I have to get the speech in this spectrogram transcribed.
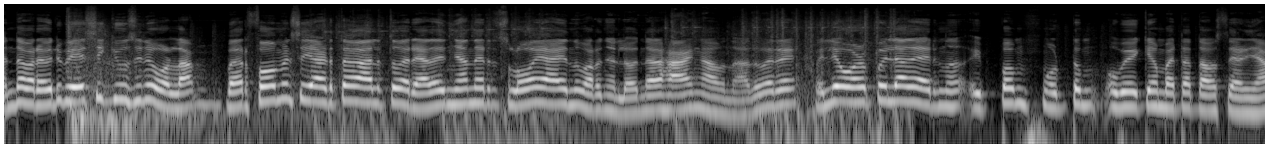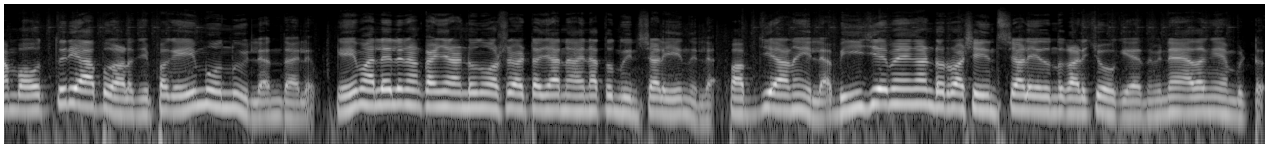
എന്താ പറയുക ഒരു ബേസിക് യൂസിന് കൊള്ളാം. പെർഫോമൻസ് ഈ അടുത്ത കാലത്ത് വരെ അതായത് ഞാൻ നേരത്തെ സ്ലോ ആയെന്ന് പറഞ്ഞല്ലോ എന്താ ഹാങ് ആവുന്നത്. അതുവരെ വലിയ കുഴപ്പമില്ലാതായിരുന്നു ഇപ്പം ഒട്ടും ഉപയോഗിക്കാൻ പറ്റാത്ത അവസ്ഥയാണ്. ഞാൻ ഒത്തിരി ആപ്പ് കളഞ്ഞു. ഇപ്പം ഗെയിം ഒന്നുമില്ല എന്തായാലും. ഗെയിം അല്ലെങ്കിൽ ഞാൻ കഴിഞ്ഞ രണ്ട് മൂന്ന് വർഷമായിട്ട് ഞാൻ അതിനകത്തൊന്നും ഇൻസ്റ്റാൾ ചെയ്യുന്നില്ല. പബ്ജി ആണെങ്കില്ല ബി ജി എം എങ്ങാണ്ട് ഒരു പ്രാവശ്യം ഇൻസ്റ്റാൾ ചെയ്തൊന്ന് കളിച്ചു നോക്കിയായിരുന്നു. പിന്നെ അതങ്ങ് ഞാൻ വിട്ടു.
